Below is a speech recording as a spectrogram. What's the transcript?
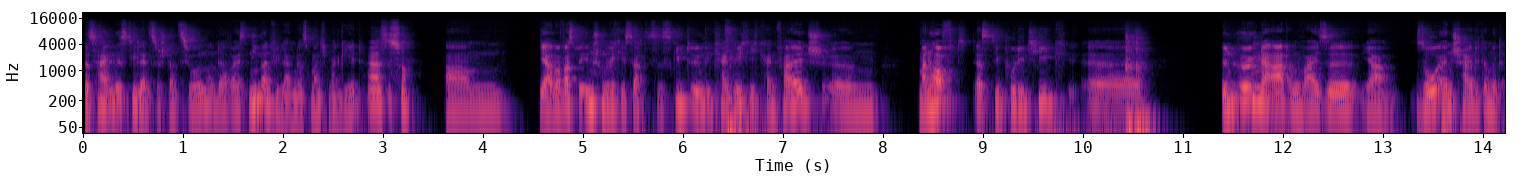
das Heim ist die letzte Station und da weiß niemand, wie lange das manchmal geht. ja, es ist so. Ähm, ja, aber was du eben schon richtig sagst, es gibt irgendwie kein richtig, kein falsch. Ähm, man hofft, dass die Politik äh, in irgendeiner Art und Weise ja so entscheidet, damit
